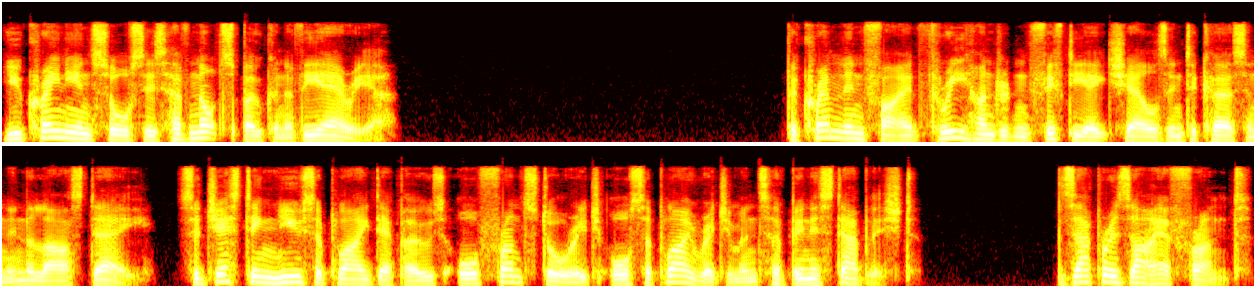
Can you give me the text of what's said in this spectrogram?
Ukrainian sources have not spoken of the area. The Kremlin fired 358 shells into Kherson in the last day, suggesting new supply depots or front storage or supply regiments have been established. Zaporizhzhia Front.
